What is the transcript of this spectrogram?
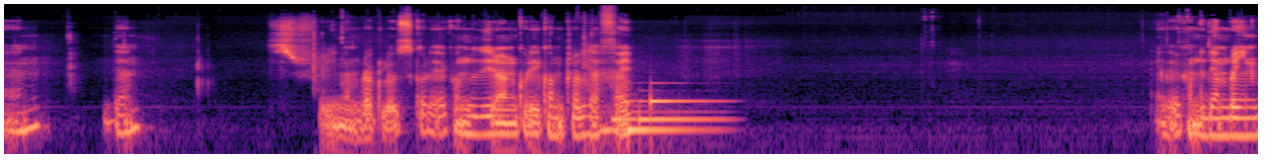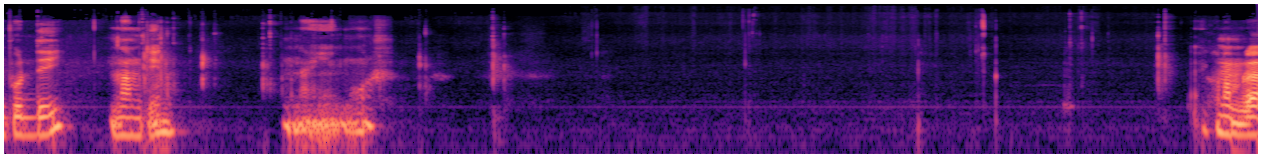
And string আমরা ক্লোজ করে। এখন যদি রান করি কন্ট্রোল এফ ফাইভ এখন যদি আমরা ইনপুট দেই, নামটি নাইমোর এখন আমরা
